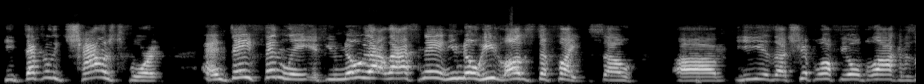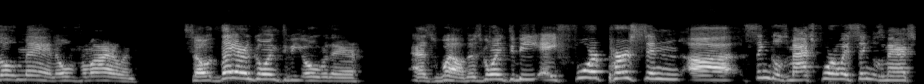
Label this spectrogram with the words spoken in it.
he definitely challenged for it. And Dave Finlay, if you know that last name, you know he loves to fight. So um, he is a chip off the old block of his old man over from Ireland. So they are going to be over there as well. There's going to be a four-person uh, singles match, four-way singles match.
